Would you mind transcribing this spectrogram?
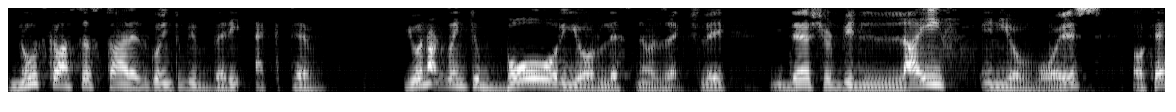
Newscaster style is going to be very active. You are not going to bore your listeners actually. There should be life in your voice okay?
